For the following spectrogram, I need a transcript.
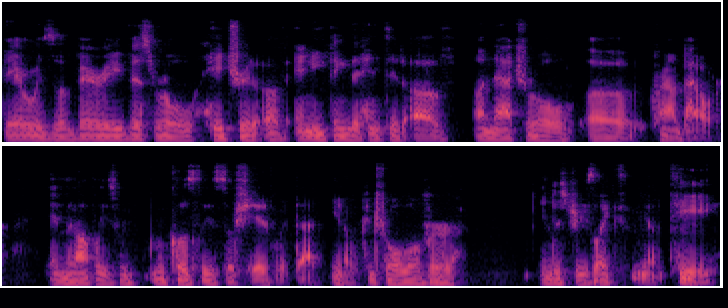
there was a very visceral hatred of anything that hinted of unnatural uh, crown power. And monopolies were, closely associated with that, you know, control over industries like you know, tea,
